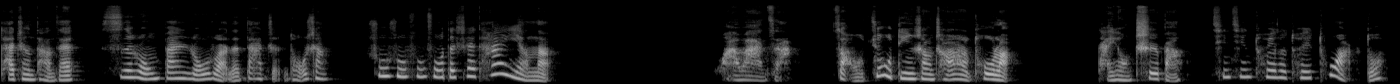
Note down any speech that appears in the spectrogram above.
它正躺在丝绒般柔软的大枕头上，舒舒服服的晒太阳呢。”花袜子早就盯上长耳兔了，它用翅膀轻轻推了推兔耳朵，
